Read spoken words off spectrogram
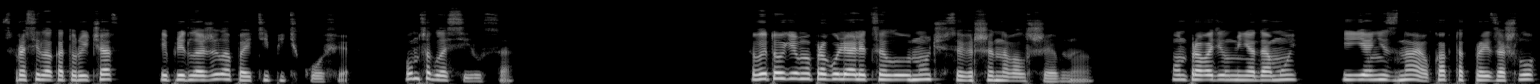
спросила, который час, и предложила пойти пить кофе. Он согласился. В итоге мы прогуляли целую ночь, совершенно волшебную. Он проводил меня домой, и я не знаю, как так произошло,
